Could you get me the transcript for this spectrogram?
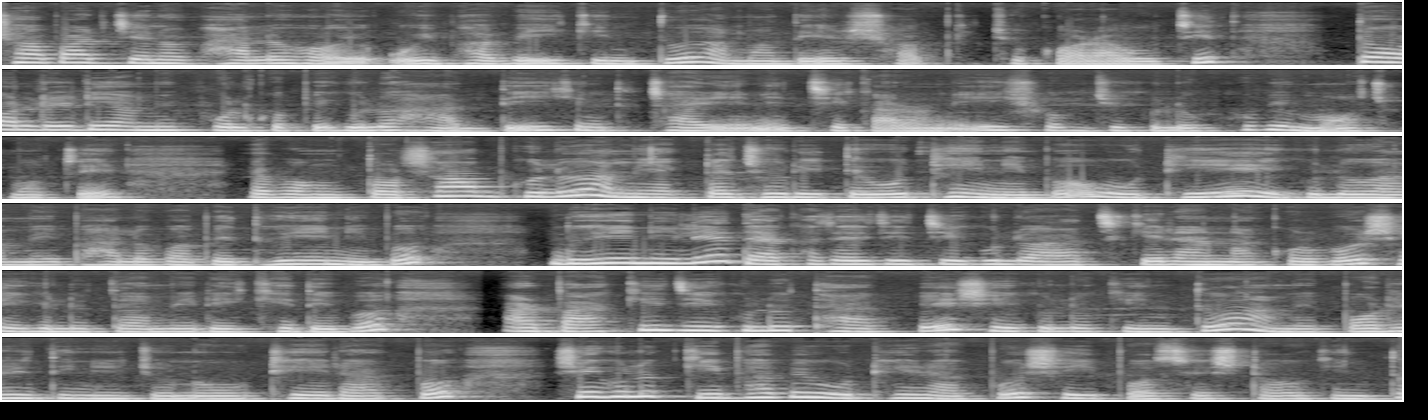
সবার যেন ভালো হয় ওইভাবেই কিন্তু আমাদের সব কিছু করা উচিত। তো অলরেডি আমি ফুলকপিগুলো হাত দিয়েই কিন্তু ছাড়িয়ে নিচ্ছি, কারণ এই সবজিগুলো খুবই মচমচে এবং তো সবগুলো আমি একটা ঝুড়িতে উঠিয়ে নিব, উঠিয়ে এগুলো আমি ভালোভাবে ধুয়ে নিব। ধুয়ে নিলে দেখা যায় যে যেগুলো আজকে রান্না করব সেগুলোতে আমি রেখে দেব। আর বাকি যেগুলো থাকবে সেগুলো কিন্তু আমি পরের দিনের জন্য উঠিয়ে রাখব। সেগুলো কীভাবে উঠিয়ে রাখব সেই প্রসেসটাও কিন্তু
